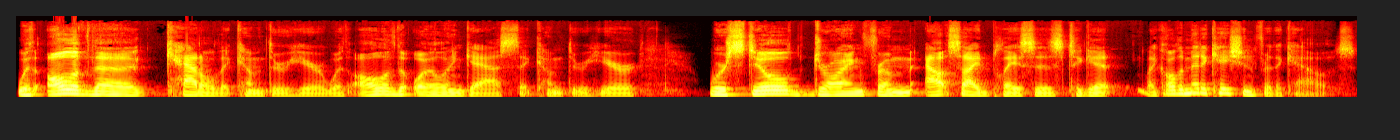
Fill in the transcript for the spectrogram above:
with all of the cattle that come through here, with all of the oil and gas that come through here, we're still drawing from outside places to get like all the medication for the cows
